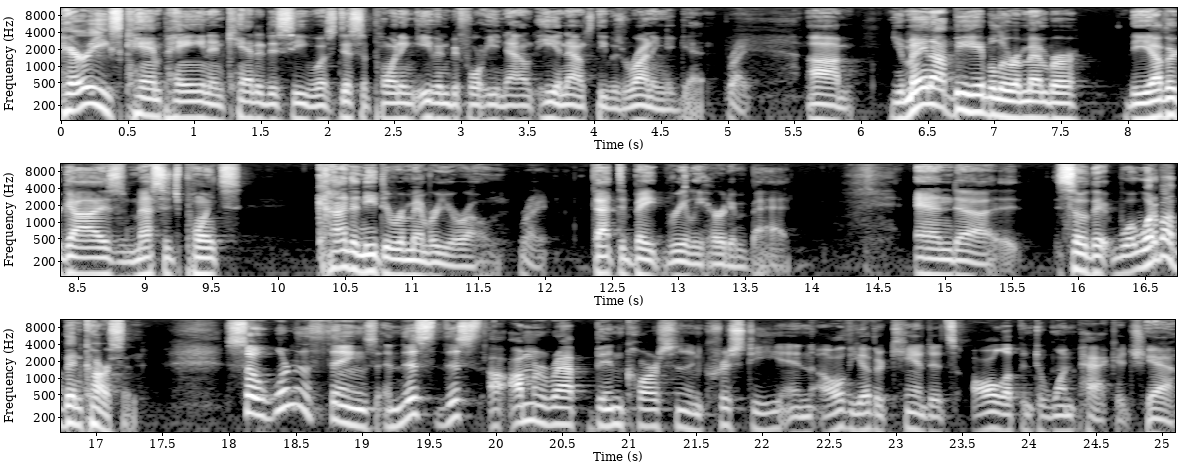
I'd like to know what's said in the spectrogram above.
Perry's campaign and candidacy was disappointing even before he announced he announced he was running again. Right. Um, you may not be able to remember the other guy's message points. Kind of need to remember your own. Right. That debate really hurt him bad. And uh, so, that, wh- what about Ben Carson? So one of the things, and this this I'm going to wrap Ben Carson and Christie and all the other candidates all up into one package. Yeah.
